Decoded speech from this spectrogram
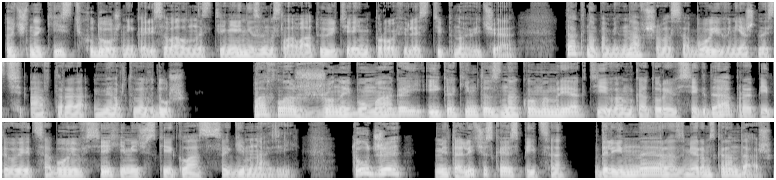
точно кисть художника рисовал на стене незамысловатую тень профиля Степновича, так напоминавшего собой внешность автора «Мертвых душ». Пахло сжженной бумагой и каким-то знакомым реактивом, который всегда пропитывает собою все химические классы гимназий. Тут же металлическая спица, длинная, размером с карандаш,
